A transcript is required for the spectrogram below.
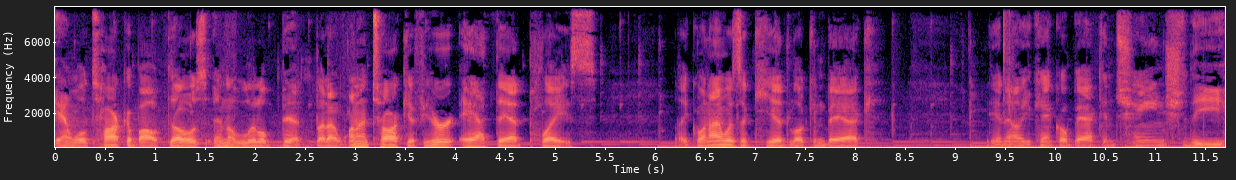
and we'll talk about those in a little bit. But I want to talk if you're at that place, like when I was a kid, looking back. You know, you can't go back and change the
